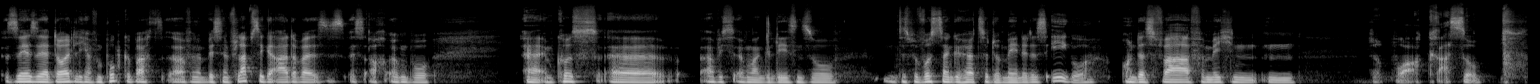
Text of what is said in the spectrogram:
sehr, sehr deutlich auf den Punkt gebracht, auf eine bisschen flapsige Art, aber es ist, ist auch irgendwo äh, im Kurs, äh, habe ich es irgendwann gelesen, so, das Bewusstsein gehört zur Domäne des Ego. Und das war für mich ein, ein so, boah, krass, so, pff,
